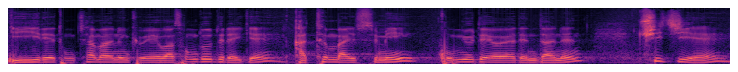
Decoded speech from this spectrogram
이 일에 동참하는 교회와 성도들에게 같은 말씀이 공유되어야 된다는 취지에서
